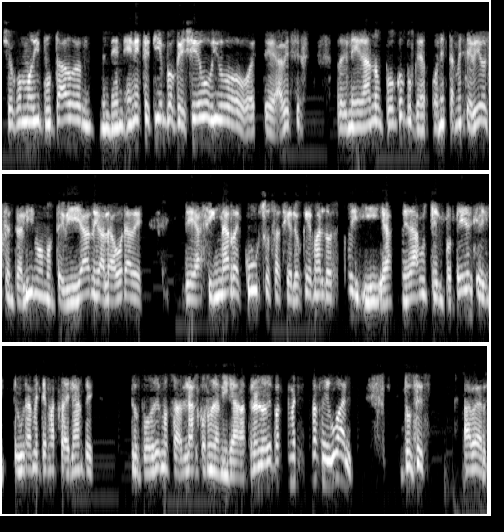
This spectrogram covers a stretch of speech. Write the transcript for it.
Yo como diputado, en, este tiempo que llevo, vivo este, a veces renegando un poco porque honestamente veo el centralismo montevideano y a la hora de, de asignar recursos hacia lo que es Maldonado y, me da mucha impotencia y seguramente más adelante lo podremos hablar con una mirada. Pero en los departamentos pasa igual. Entonces, a ver,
